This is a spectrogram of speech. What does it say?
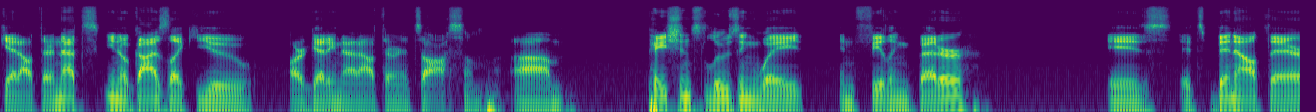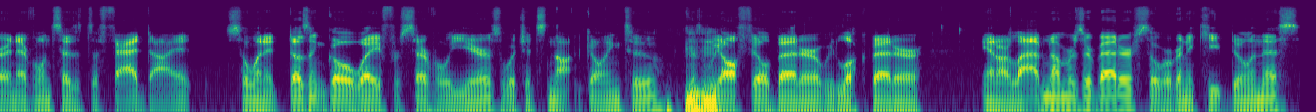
get out there, and that's you know guys like you are getting that out there, and it's awesome. Um, patients losing weight and feeling better is it's been out there, and everyone says it's a fad diet. So when it doesn't go away for several years, which it's not going to, because Mhm. we all feel better, we look better, and our lab numbers are better, so we're going to keep doing this.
